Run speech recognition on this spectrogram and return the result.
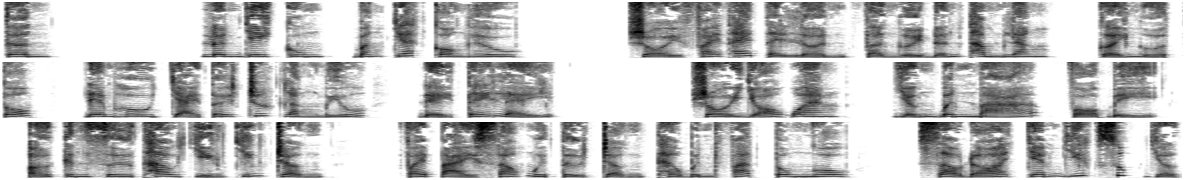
tên. Lên dây cung bắn chết con hưu. Rồi phái thái tệ lệnh và người đến thăm lăng cởi ngựa tốt, đem hưu chạy tới trước lăng miếu để tế lễ. Rồi gió quan dẫn binh mã, võ bị ở kinh sư thao diễn chiến trận, phải bài 64 trận theo binh pháp tôn ngô, sau đó chém giết xúc vật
